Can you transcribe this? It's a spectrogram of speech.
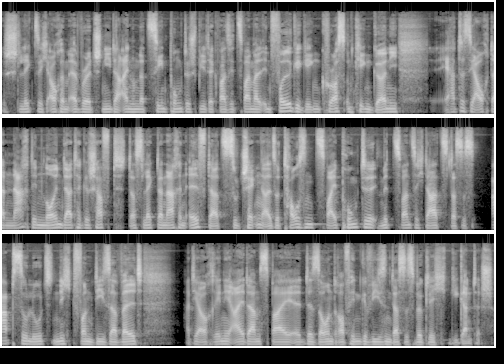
schlägt sich auch im Average nieder. 110 Punkte spielt er quasi zweimal in Folge gegen Cross und gegen Gurney er hat es ja auch dann nach dem neuen Data geschafft, das Leck danach in elf Darts zu checken, also 1002 Punkte mit 20 Darts, das ist absolut nicht von dieser Welt. Hat ja auch René Adams bei äh, The Zone darauf hingewiesen, das ist wirklich gigantisch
